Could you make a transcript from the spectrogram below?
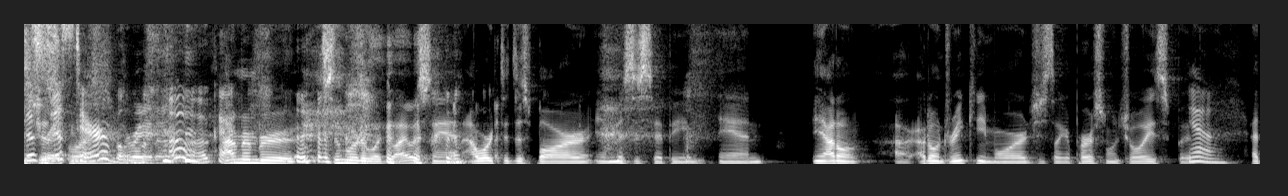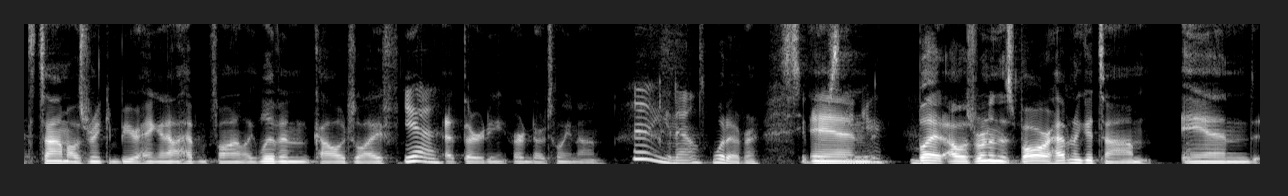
just, just it's fun. terrible. Oh, okay. I remember similar to what Dwight was saying. I worked at this bar in Mississippi, and you know, I don't. I I don't drink anymore. It's just like a personal choice. But Yeah. at the time, I was drinking beer, hanging out, having fun, like living college life. Yeah. At thirty or no, twenty nine, Eh, you know, whatever. super and senior. but I was running this bar, having a good time, and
